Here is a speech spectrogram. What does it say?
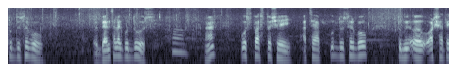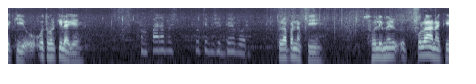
কুদ্দুসের বউ। ওই ব্যান চালায় কুদ্দুস? হ্যাঁ। পুষ্পাস তো সেই। আচ্ছা কুদ্দুসের বউ তুমি ও, ওর সাথে কি? ও তোমার কি লাগে? পাড়া প্রতিবেশী দেবর। তোর আবার নাম কি? সলিমের পোলা নাকি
